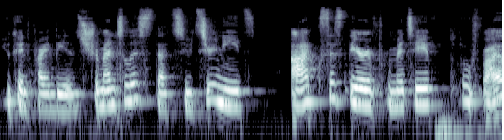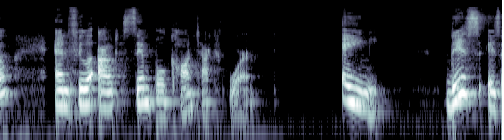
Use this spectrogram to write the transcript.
you can find the instrumentalist that suits your needs access their informative profile, and fill out a simple contact form. Amy. This is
